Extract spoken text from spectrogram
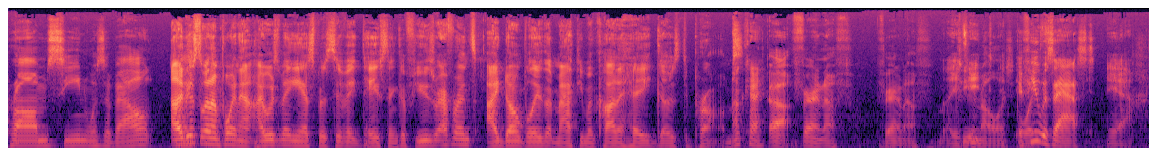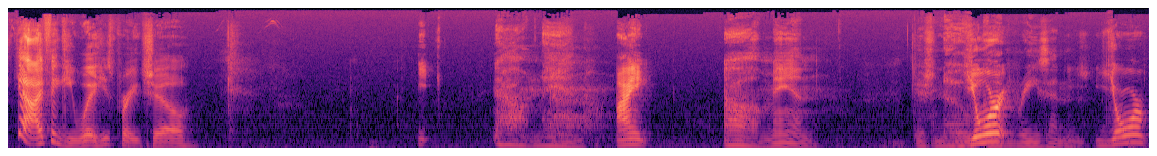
prom scene was about. I Like, just want to point out, I was making a specific Dazed and Confused reference. I don't believe that Matthew McConaughey goes to proms. Okay. Oh, fair enough. Fair enough. If to your he- knowledge, if he was asked, Yeah. Yeah, I think he would. He's pretty chill. Oh man. I Oh man. there's no Your- good reason. your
